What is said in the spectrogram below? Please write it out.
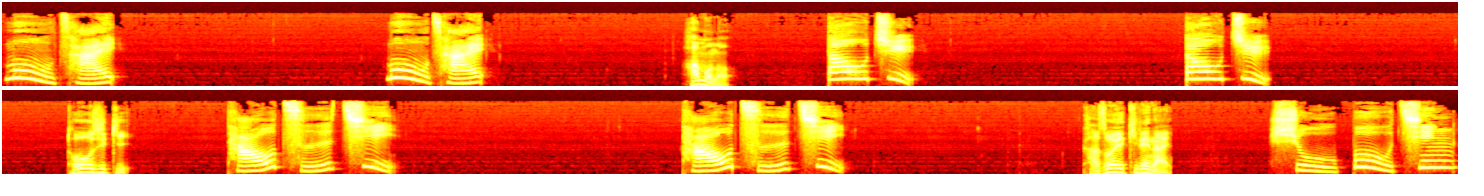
木材。木材刃物。刀具。刀具。陶磁器。陶瓷器。陶瓷器。数えきれない。数不清。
